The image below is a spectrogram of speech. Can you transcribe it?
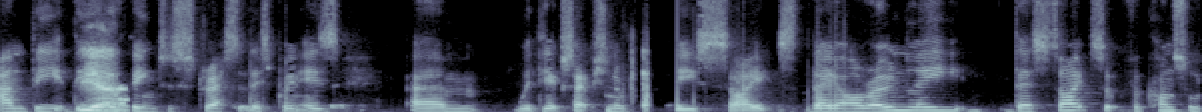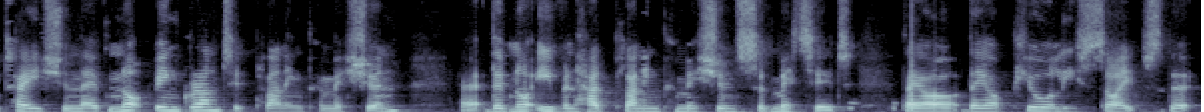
And the the yeah. other thing to stress at this point is, um, with the exception of these sites, they are only their sites up for consultation. They've not been granted planning permission. Uh, they've not even had planning permission submitted. They are they are purely sites that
